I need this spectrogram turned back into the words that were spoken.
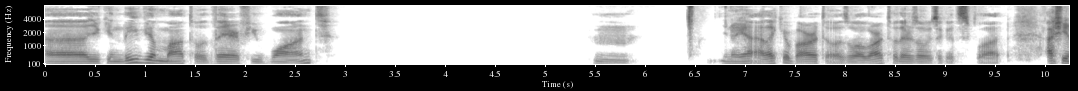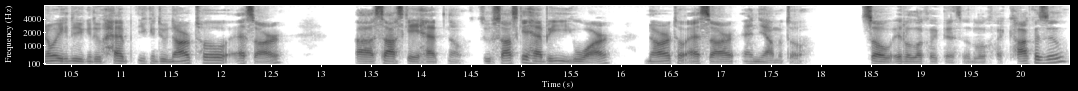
Uh, you can leave Yamato there if you want. Hmm you know, yeah, I like your Boruto as well. Boruto, there's always a good spot. Actually, you know what you can do? You can do Heb, you can do Naruto SR, uh, Sasuke Heb, no, do Sasuke Hebi UR, Naruto SR, and Yamato. So it'll look like this. It'll look like Kakuzu,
